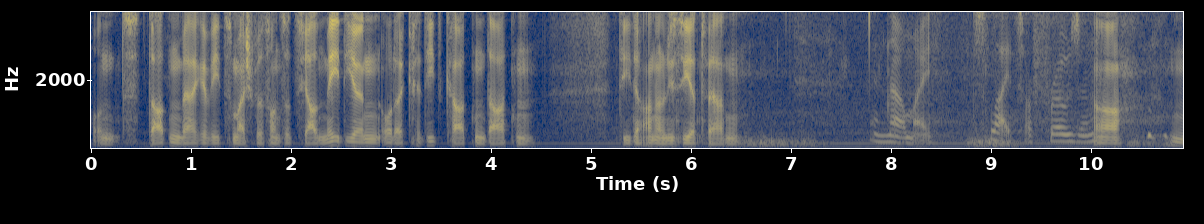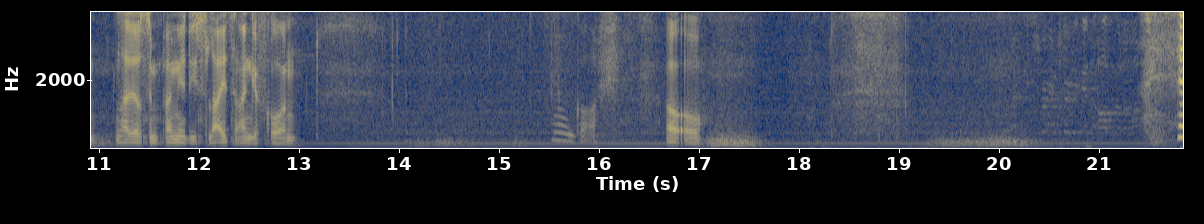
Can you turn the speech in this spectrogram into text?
und Datenberge wie zum Beispiel von sozialen Medien oder Kreditkartendaten, die da analysiert werden. And now my slides are frozen. Oh, leider sind bei mir die Slides eingefroren. Oh gosh. Oh oh.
